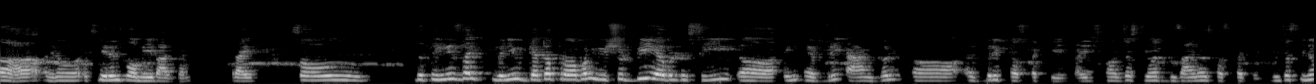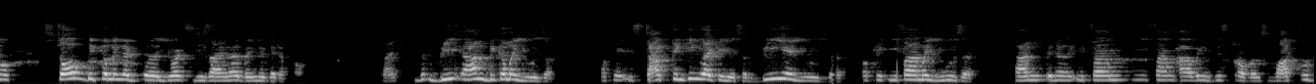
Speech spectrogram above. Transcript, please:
uh, you know experience for me back then right? So the thing is like when you get a problem you should be able to see uh, in every angle uh, every perspective right? It's not just your designer's perspective. You just you know stop becoming a, a ux designer when you get a problem right? Be and become a user okay? Start thinking like a user. Be a user okay? If i'm a user and you know if i'm if i'm having these problems what would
